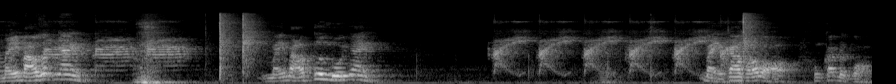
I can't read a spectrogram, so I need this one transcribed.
Máy báo rất nhanh. máy báo tương đối nhanh. Bảy cao có bỏ không cắt được bỏ.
